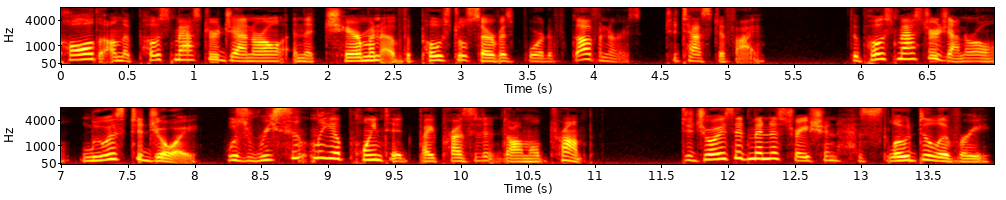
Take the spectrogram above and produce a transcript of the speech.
called on the Postmaster General and the chairman of the Postal Service Board of Governors to testify. The Postmaster General, Louis DeJoy, was recently appointed by President Donald Trump. DeJoy's administration has slowed delivery,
